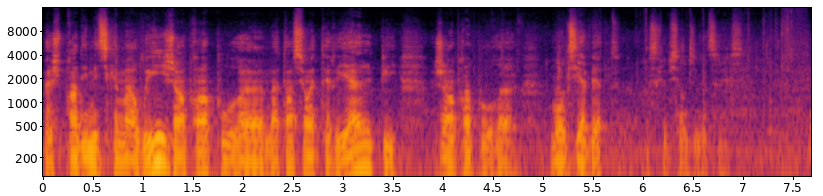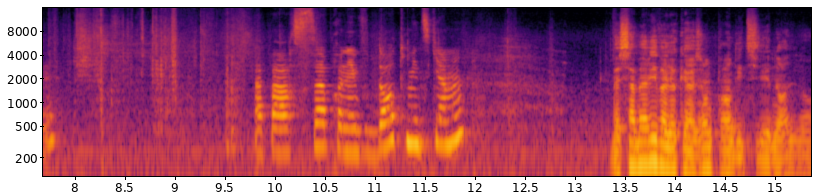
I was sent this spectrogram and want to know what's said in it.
Ben, je prends des médicaments, oui. J'en prends pour euh, ma tension artérielle, puis j'en prends pour euh, mon diabète. Prescription du médecin. Parfait. À part ça, prenez-vous d'autres médicaments? Ben, ça m'arrive à l'occasion de prendre des Tylenol, là,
